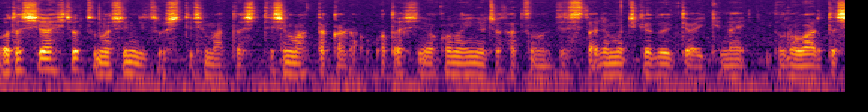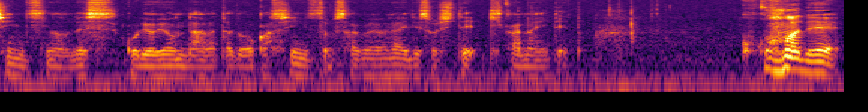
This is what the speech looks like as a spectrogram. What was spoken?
私は一つの真実を知ってしまった知ってしまったから私のこの命を絶つのです。誰も近づいてはいけない。呪われた真実なのです。これを読んだあなたどうか真実を探らないでそして聞かないでと。ここまで、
